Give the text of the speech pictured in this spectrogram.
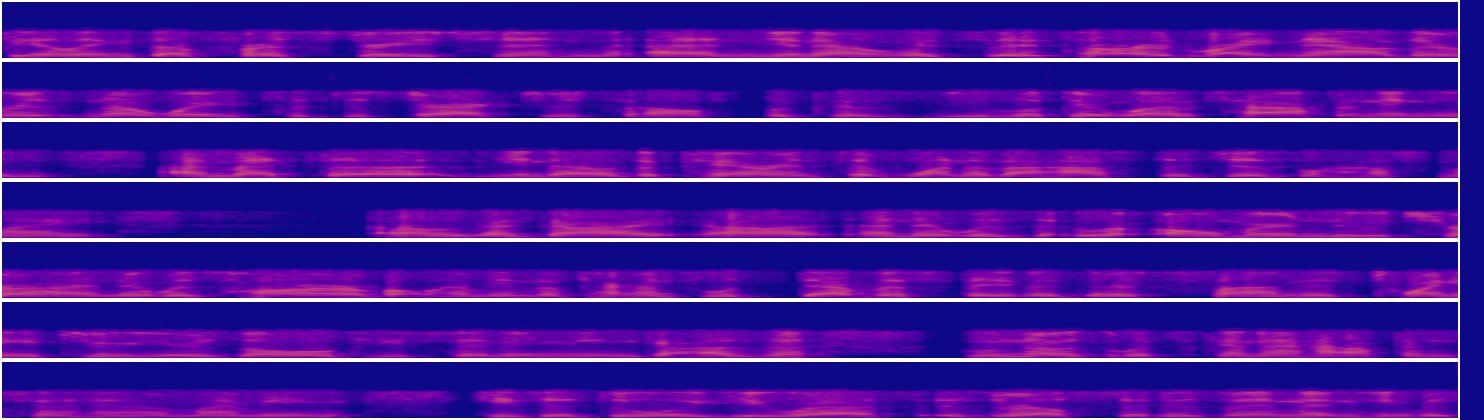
feelings of frustration and you know it's it's hard right now there is no way to distract yourself because you look at what's happening and i met the you know the parents of one of the hostages last night uh, a guy uh and it was omer neutra and it was horrible i mean the parents look devastated their son is 22 years old he's sitting in gaza who knows what's going to happen to him i mean He's a dual U.S. Israel citizen, and he was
